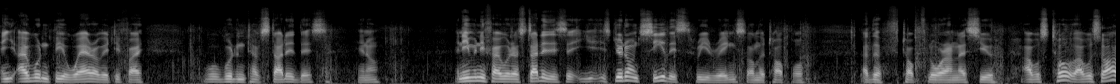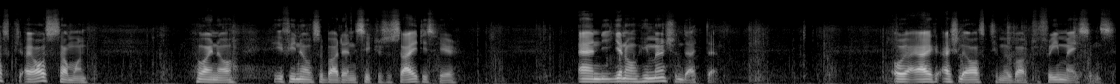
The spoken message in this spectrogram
and I wouldn't be aware of it if I wouldn't have studied this, you know. And even if I would have studied this, you, you don't see these three rings on the top of at the top floor unless you. I was told. I was asked. I asked someone who I know if he knows about any secret societies here, and you know he mentioned that then. Or I actually asked him about the Freemasons.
